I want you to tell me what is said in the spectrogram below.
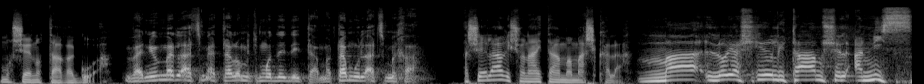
משה נותר רגוע. ואני אומר לעצמי, אתה לא מתמודד איתם, אתה מול עצמך. השאלה הראשונה הייתה ממש קלה. מה לא ישאיר לי טעם של אניס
